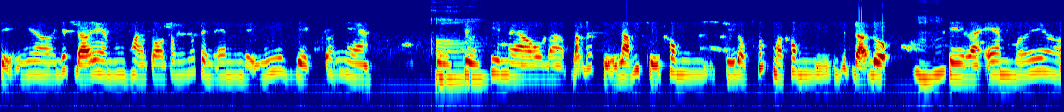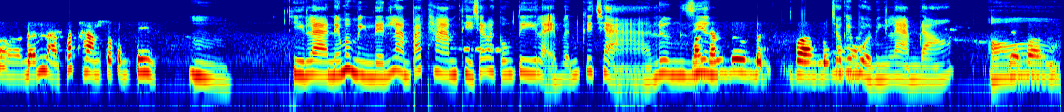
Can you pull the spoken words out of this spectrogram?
chị uh, giúp đỡ em hoàn toàn trong quá trình em nghỉ việc ở nhà thì Ờ. trừ khi nào là bắt đắc dĩ lắm chị không chị đột xuất mà không giúp đỡ được Ừ. thì là em mới ờ, đến làm part time cho công ty Ừ. Thì là nếu mà mình đến làm part time thì chắc là công ty lại vẫn cứ trả lương riêng cả lương bình vâng đúng cho cái rồi. buổi mình làm đó. Dạ vâng.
